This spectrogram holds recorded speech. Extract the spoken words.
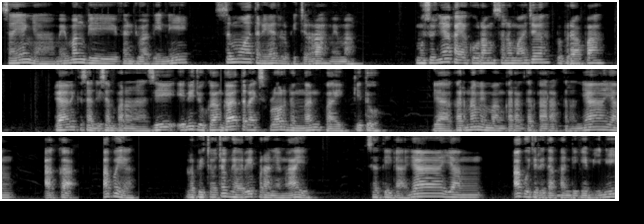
sayangnya memang di Vanguard ini semua terlihat lebih cerah memang. Musuhnya kayak kurang serem aja beberapa. Dan kesadisan para Nazi ini juga nggak tereksplor dengan baik gitu. Ya karena memang karakter-karakternya yang agak apa ya lebih cocok dari peran yang lain. Setidaknya yang aku ceritakan di game ini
